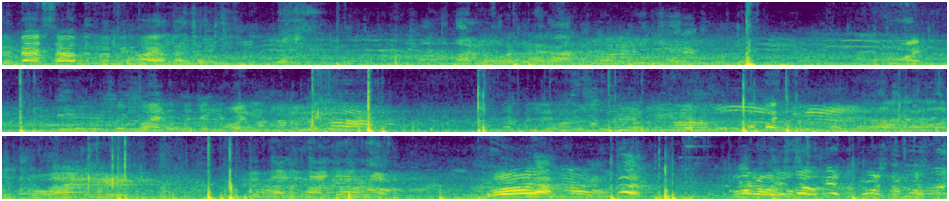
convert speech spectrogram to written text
Ребят, все один вибігає. Ой. Ваня, один ой. Здорово, туда, Бет, можно, можно.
